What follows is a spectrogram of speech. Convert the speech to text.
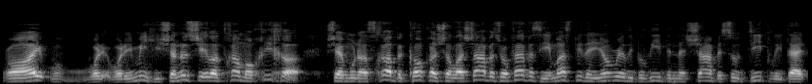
Right? What, what do you mean? He must be that you don't really believe in the Shabbos so deeply that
